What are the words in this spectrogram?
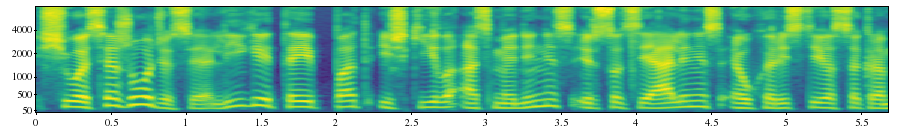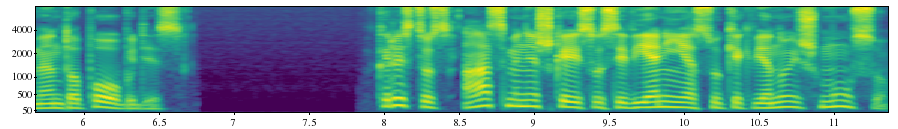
Šiuose žodžiuose lygiai taip pat iškyla asmeninis ir socialinis Eucharistijos sakramento pobūdis. Kristus asmeniškai susivienyje su kiekvienu iš mūsų,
